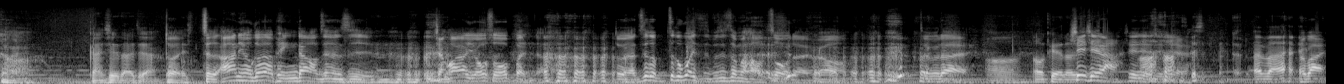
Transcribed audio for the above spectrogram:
对。感谢大家。对，这个阿牛哥的频道真的是 讲话要有所本的。对啊，这个这个位置不是这么好坐的，有没有？对不对？啊，OK 了，谢谢啦，谢谢谢谢，拜拜，拜拜。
